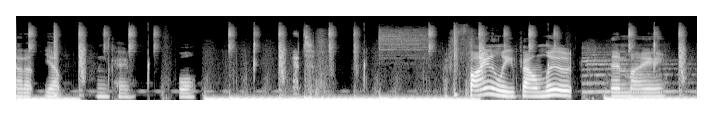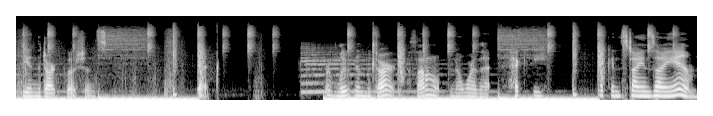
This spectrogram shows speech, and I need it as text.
Out of yep. Okay. Cool. It. I finally found loot and my in the dark potions. But we're looting in the dark, because I don't know where that hecky Heckensteins I am.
